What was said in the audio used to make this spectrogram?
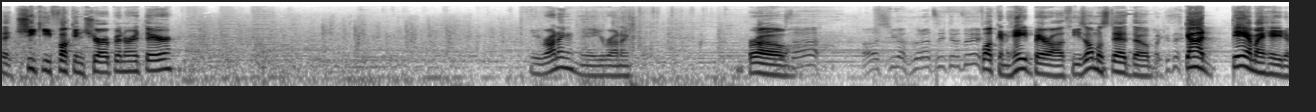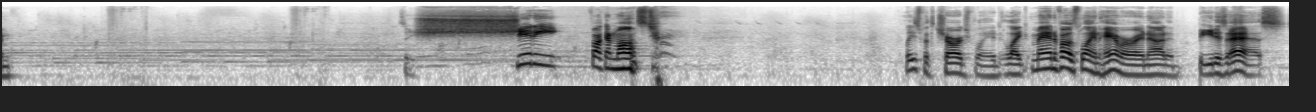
That cheeky fucking sharpen right there. running? Yeah, you're running. Bro. Fucking hate Baroth. He's almost dead, though. But God damn, I hate him. It's a shitty fucking monster. At least with Charge Blade. Like, man, if I was playing Hammer right now, I'd beat his ass.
